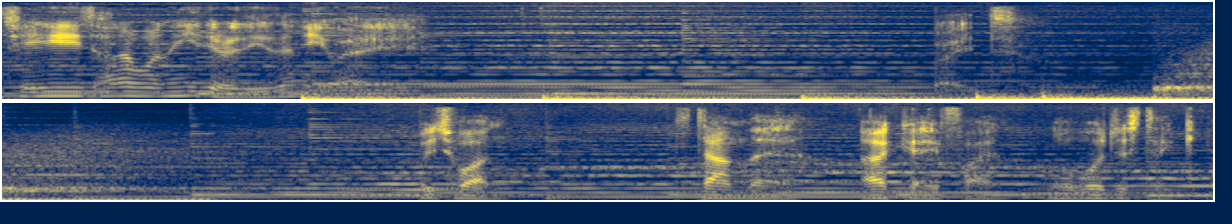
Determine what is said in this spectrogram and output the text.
Jeez, I don't want either of these anyway. Right. Which one? It's down there. Okay, fine. Well, we'll just take it.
